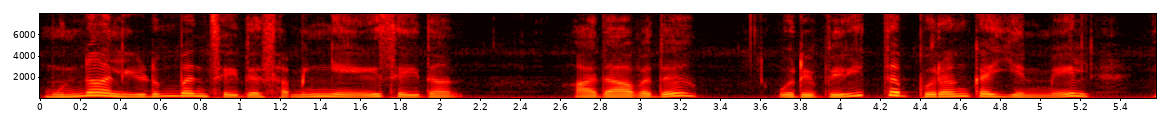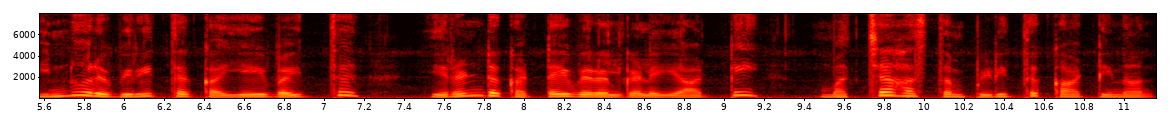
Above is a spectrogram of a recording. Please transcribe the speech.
முன்னால் இடும்பன் செய்த சமிஞ்ஞையை செய்தான். அதாவது ஒரு விரித்த புறங்கையின் மேல் இன்னொரு விரித்த கையை வைத்து இரண்டு கட்டை விரல்களை ஆட்டி மச்சஹஸ்தம் பிடித்து காட்டினான்.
